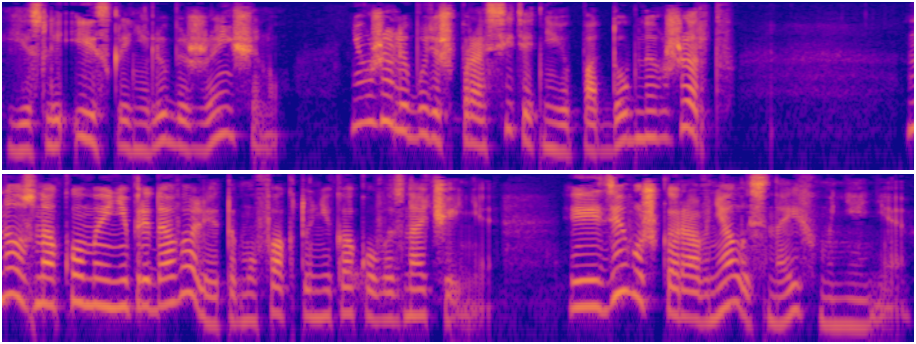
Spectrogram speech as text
Если искренне любишь женщину, неужели будешь просить от нее подобных жертв, но знакомые не придавали этому факту никакого значения, и девушка равнялась на их мнение.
